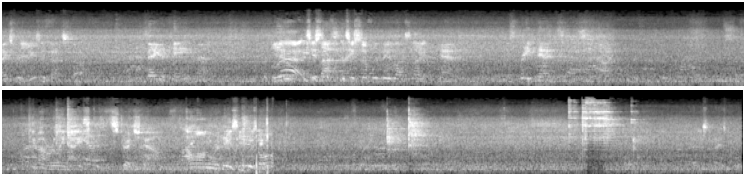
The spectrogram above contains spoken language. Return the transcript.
thanks for using that stuff. Is that your cane? Yeah, it's You the did stuff, last it's the night. stuff we made last night. Yeah. It's pretty dense. Uh, Came out really nice because it's stretched out. How long were they? He was on. That is a nice bowl.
